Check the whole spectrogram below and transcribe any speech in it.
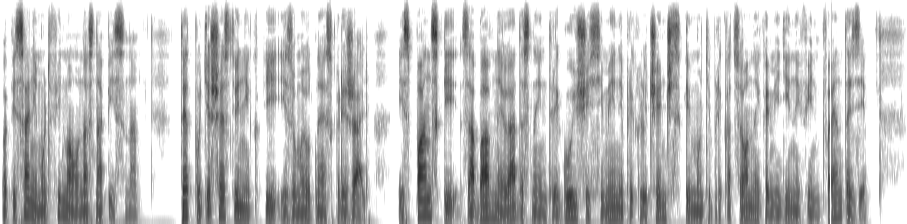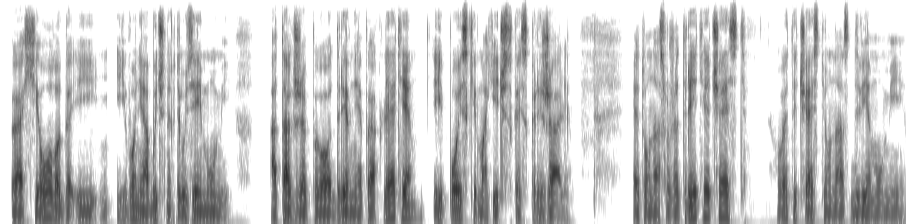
В описании мультфильма у нас написано «Тед Путешественник и изумрудная скрижаль». Испанский, забавный, радостный, интригующий, семейный, приключенческий, мультипликационный комедийный фильм фэнтези про археолога и его необычных друзей-мумий, а также про древнее проклятие и поиски магической скрижали. Это у нас уже третья часть. В этой части у нас две мумии.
